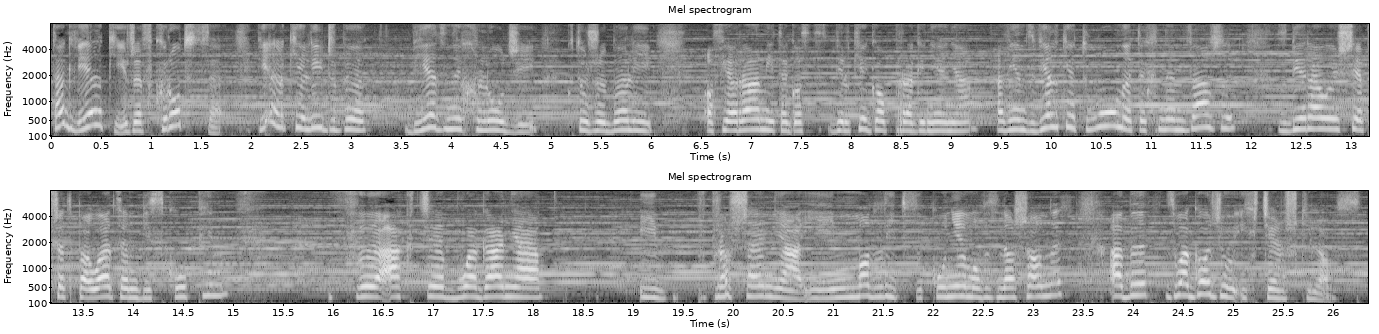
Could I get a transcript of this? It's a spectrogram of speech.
Tak wielki, że wkrótce wielkie liczby biednych ludzi, którzy byli ofiarami tego wielkiego pragnienia, a więc wielkie tłumy tych nędzarzy zbierały się przed pałacem biskupim w akcie błagania i proszenia i modlitw ku niemu wznoszonych, aby złagodził ich ciężki los.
